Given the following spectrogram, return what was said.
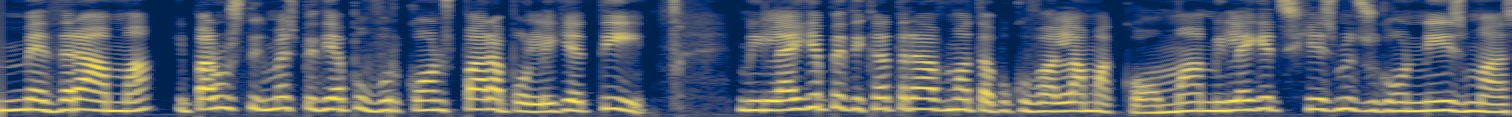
με δράμα. Υπάρχουν στιγμές, παιδιά, που βουρκώνεις πάρα πολύ, γιατί μιλάει για παιδικά τραύματα που κουβαλάμε ακόμα, μιλάει για τις σχέσεις με τους γονείς μας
